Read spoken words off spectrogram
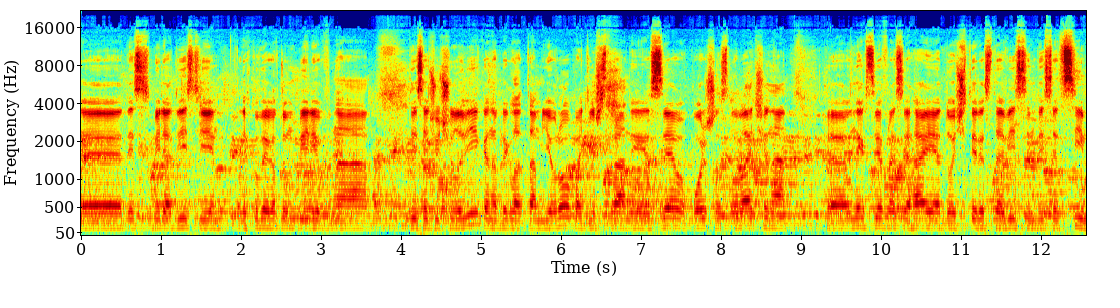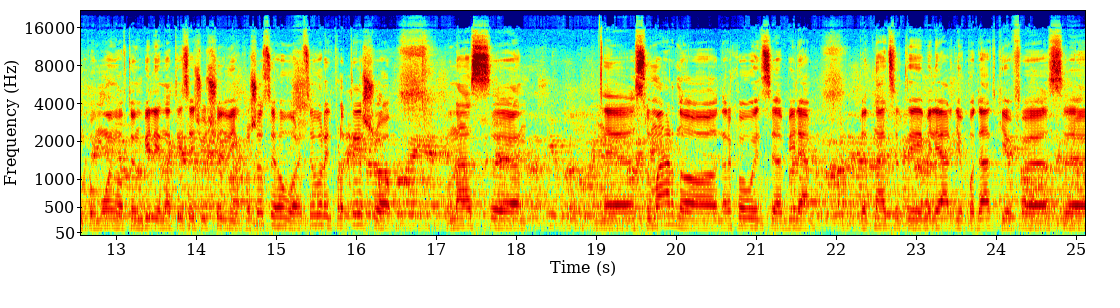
е, десь біля 200 легкових автомобілів на тисячу чоловік. Наприклад, там Європа, ті ж страни СЕО, Польща, Словаччина. Е, у них цифра сягає до 487, по-моєму, автомобілів на тисячу чоловік. Про що це говорить? Це говорить про те, що у нас Е, Сумарно нараховується біля 15 мільярдів податків е, з е,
